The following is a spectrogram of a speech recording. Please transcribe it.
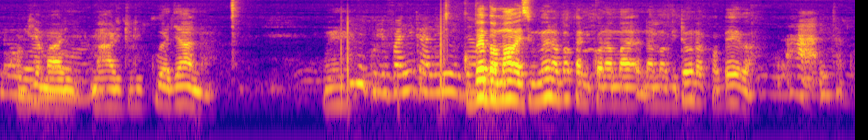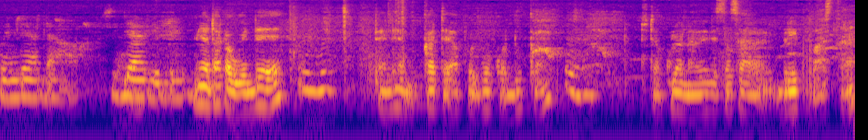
leo Kwambia mahali mahali tulikuwa jana. We, kulifanyika nini jana? kubeba mawe si umeona mpaka niko na, ma, na mavidonda kwa bega. Ah, nitakuendea dawa. Sijaribu. Mimi nataka uendee, Mhm. mkate hapo hivyo kwa duka. Mhm. Tutakula na wewe sasa breakfast eh.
